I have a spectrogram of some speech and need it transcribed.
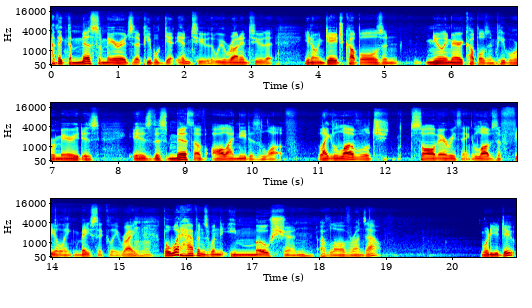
I think the myths of marriage that people get into, that we run into, that you know, engaged couples and newly married couples and people who are married is is this myth of all I need is love. Like love will ch- solve everything. Love's a feeling, basically, right? Mm-hmm. But what happens when the emotion of love runs out? What do you do?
